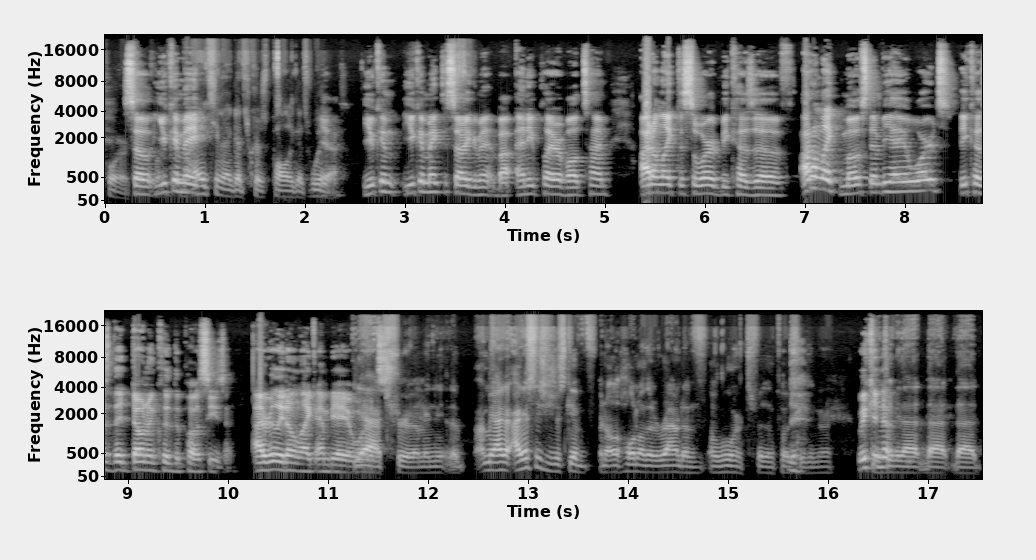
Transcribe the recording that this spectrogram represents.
course. So of you can make- any team that gets Chris Paul gets wins. Yeah, you can you can make this argument about any player of all time. I don't like this award because of I don't like most NBA awards because they don't include the postseason. I really don't like NBA awards. Yeah, true. I mean, the, I mean, I, I guess they should just give a whole other round of awards for the postseason. Right? we Give can me that that that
